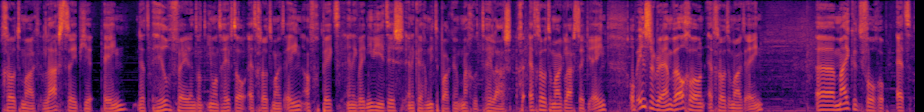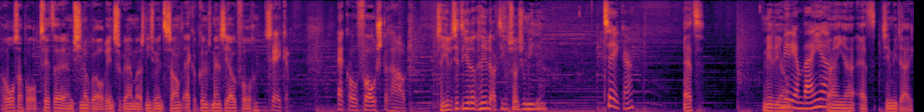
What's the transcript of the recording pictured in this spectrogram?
grotemarkt laagstreepje 1. Dat is heel vervelend, want iemand heeft al grotemarkt 1 afgepikt. En ik weet niet wie het is en ik krijg hem niet te pakken. Maar goed, helaas. grotemarkt laagstreepje 1. Op Instagram wel gewoon grotemarkt 1. Uh, mij kunt u volgen op holsappel op Twitter en misschien ook wel op Instagram, maar dat is niet zo interessant. Echo, kunnen mensen jou ook volgen? Zeker. Echo Voosterhout. Zijn jullie, zitten jullie, zijn jullie actief op social media? Zeker. Ed Mirjam, Mirjam Wijnja. Wijnja at Jimmy Dijk.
